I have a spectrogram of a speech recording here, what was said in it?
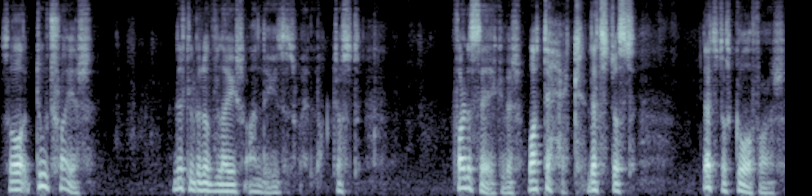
So do try it. A little bit of light on these as well. Look just for the sake of it. What the heck? Let's just let's just go for it.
